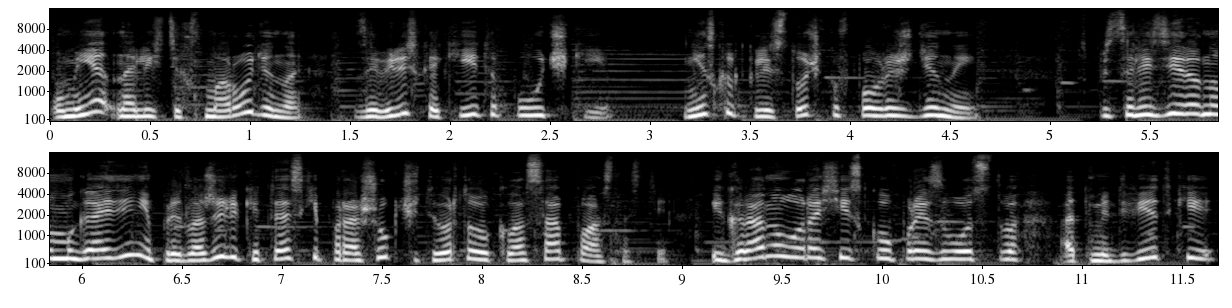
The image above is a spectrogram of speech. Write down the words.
У меня на листьях смородины завелись какие-то паучки. Несколько листочков повреждены – специализированном магазине предложили китайский порошок четвертого класса опасности и гранулы российского производства от медведки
